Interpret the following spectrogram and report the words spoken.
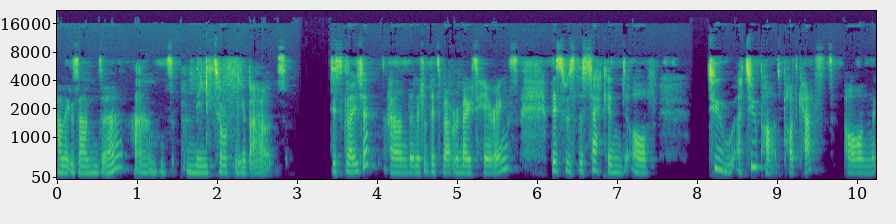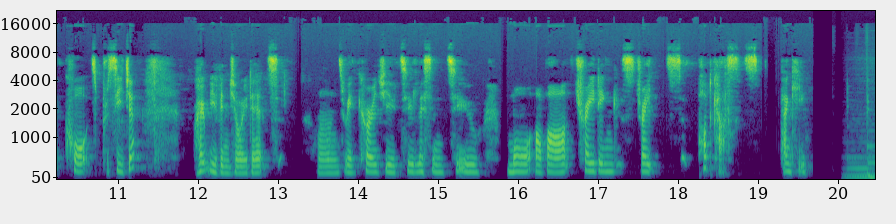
Alexander and me talking about disclosure and a little bit about remote hearings. This was the second of two a two-part podcast on court procedure. I hope you've enjoyed it and we encourage you to listen to more of our Trading Straits podcasts. Thank you.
